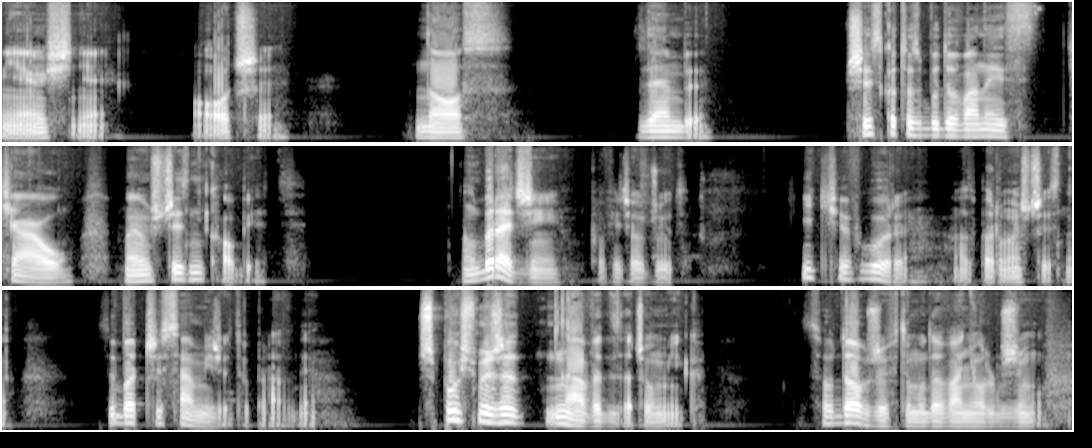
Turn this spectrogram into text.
mięśnie, oczy, nos, zęby. Wszystko to zbudowane jest z ciał mężczyzn i kobiet. On bredzi, powiedział Jude. Idźcie w górę, odparł mężczyzna. Zobaczcie sami, że to prawda. Przypuśćmy, że nawet zaczął Mik. Są dobrzy w tym udawaniu olbrzymów,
